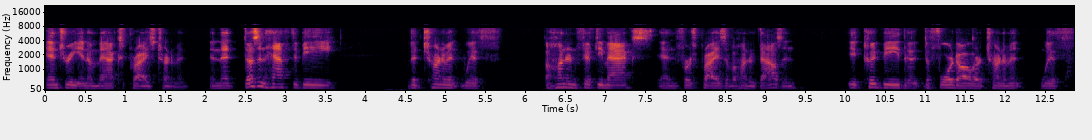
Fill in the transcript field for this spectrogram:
entry in a max prize tournament. And that doesn't have to be the tournament with 150 max and first prize of 100,000. It could be the the four dollar tournament with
